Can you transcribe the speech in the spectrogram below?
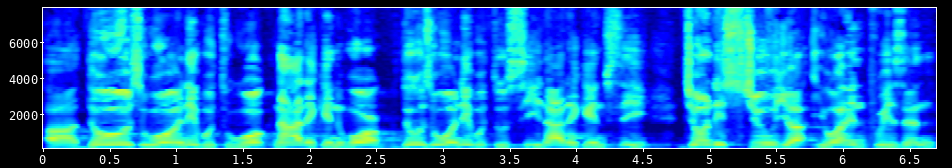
Uh, those who are unable to walk, now they can walk. Those who are unable to see, now they can see. John, it's true, you are, you are in prison.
